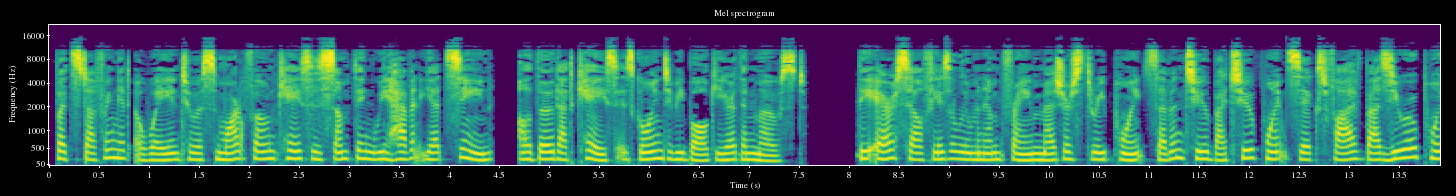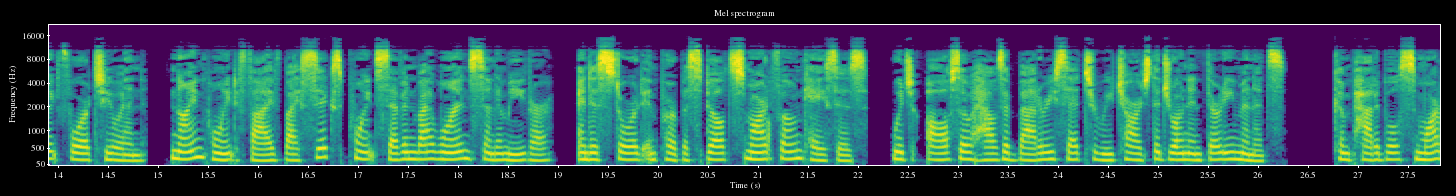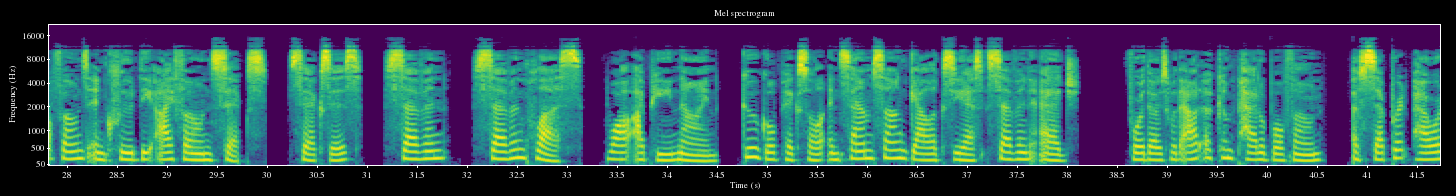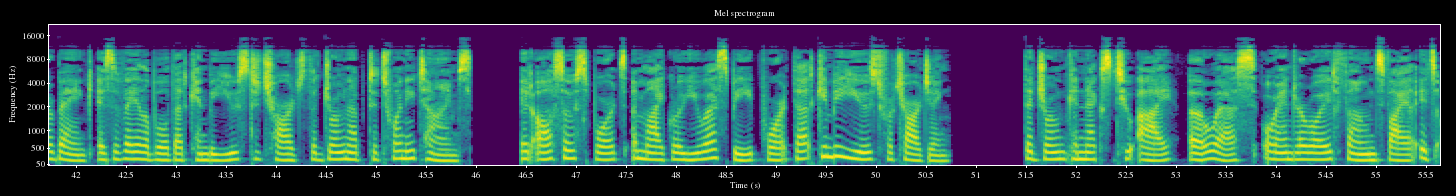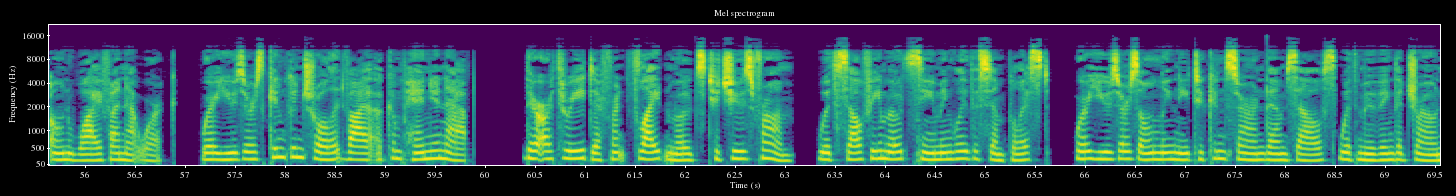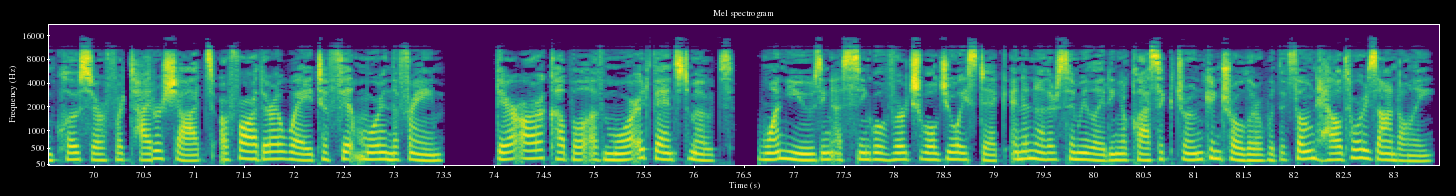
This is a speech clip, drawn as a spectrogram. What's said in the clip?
but stuffing it away into a smartphone case is something we haven't yet seen, although that case is going to be bulkier than most. The Air Selfie's aluminum frame measures 3.72 by 2.65 by 0.42 and 9.5 by 6.7 by 1 cm, and is stored in purpose built smartphone cases, which also house a battery set to recharge the drone in 30 minutes. Compatible smartphones include the iPhone 6, 6s, 7, 7 Plus, Huawei P9, Google Pixel and Samsung Galaxy S7 Edge. For those without a compatible phone, a separate power bank is available that can be used to charge the drone up to 20 times. It also sports a micro USB port that can be used for charging. The drone connects to iOS or Android phones via its own Wi Fi network, where users can control it via a companion app. There are three different flight modes to choose from, with selfie mode seemingly the simplest, where users only need to concern themselves with moving the drone closer for tighter shots or farther away to fit more in the frame. There are a couple of more advanced modes, one using a single virtual joystick and another simulating a classic drone controller with the phone held horizontally.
